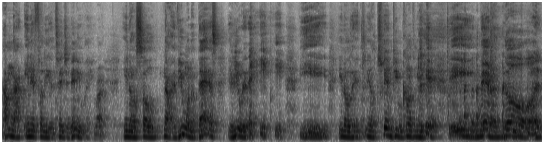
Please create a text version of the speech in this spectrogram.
I'm not in it for the attention anyway. Right. You know, so now if you want to bask, if you would, yeah, you know, they, you know, twin people come to me, yeah, hey, man of God,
